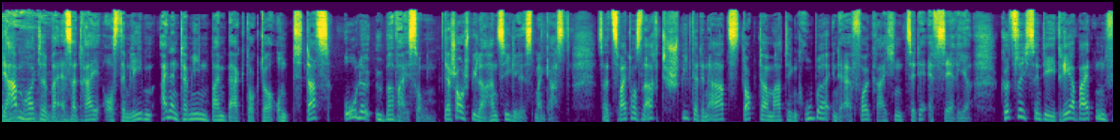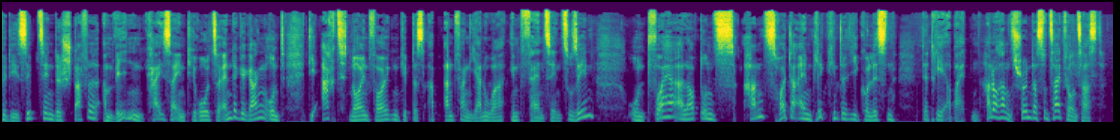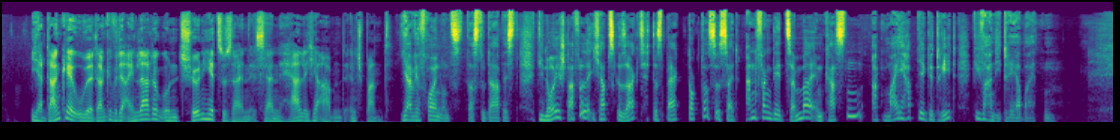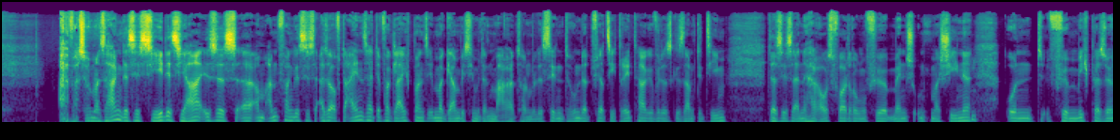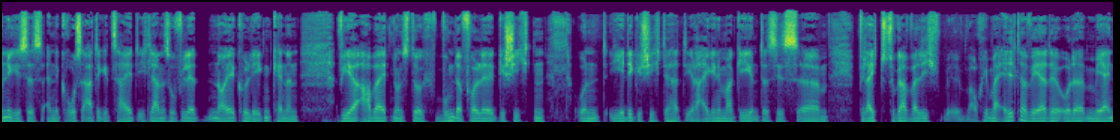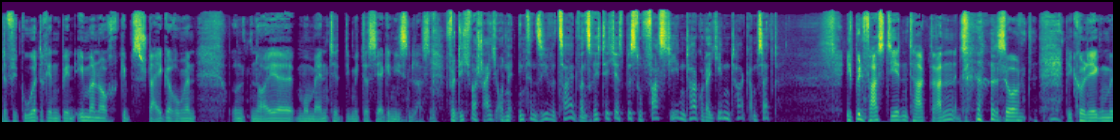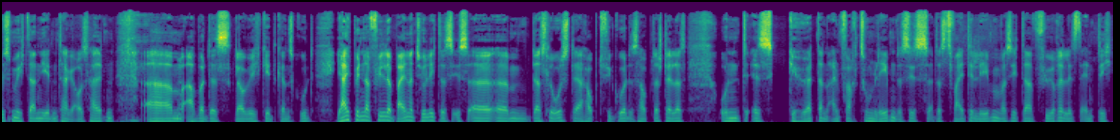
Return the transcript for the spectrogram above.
Wir haben heute bei SR3 aus dem Leben einen Termin beim Bergdoktor und das ohne Überweisung. Der Schauspieler Hans Siegel ist mein Gast. Seit 2008 spielt er den Arzt Dr. Martin Gruber in der erfolgreichen ZDF-Serie. Kürzlich sind die Dreharbeiten für die 17. Staffel am Wilden Kaiser in Tirol zu Ende gegangen und die acht neuen Folgen gibt es ab Anfang Januar im Fernsehen zu sehen. Und vorher erlaubt uns Hans heute einen Blick hinter die Kulissen der Dreharbeiten. Hallo Hans, schön, dass du Zeit für uns hast. Ja, danke, Uwe. Danke für die Einladung und schön hier zu sein. Ist ja ein herrlicher Abend, entspannt. Ja, wir freuen uns, dass du da bist. Die neue Staffel, ich habe es gesagt, des Bergdoktors ist seit Anfang Dezember im Kasten. Ab Mai habt ihr gedreht. Wie waren die Dreharbeiten? Ah, was soll man sagen? Das ist jedes Jahr ist es äh, am Anfang, das ist also auf der einen Seite vergleicht man es immer gern ein bisschen mit einem Marathon, weil das sind 140 Drehtage für das gesamte Team. Das ist eine Herausforderung für Mensch und Maschine hm. und für mich persönlich ist es eine großartige Zeit. Ich lerne so viele neue Kollegen kennen. Wir arbeiten uns durch wundervolle Geschichten und jede Geschichte hat ihre eigene Magie und das ist ähm, vielleicht sogar, weil ich äh, auch immer älter werde oder mehr in der Figur drin bin immer noch gibt es Steigerungen und neue Momente, die mich das sehr genießen lassen. Für dich wahrscheinlich auch eine intensive Zeit. Wenn es richtig ist, bist du fast jeden Tag oder jeden Tag am Set. Ich bin fast jeden Tag dran. so, die Kollegen müssen mich dann jeden Tag aushalten. Ähm, aber das, glaube ich, geht ganz gut. Ja, ich bin da viel dabei natürlich. Das ist äh, ähm, das Los der Hauptfigur des Hauptdarstellers. Und es gehört dann einfach zum Leben. Das ist das zweite Leben, was ich da führe letztendlich.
